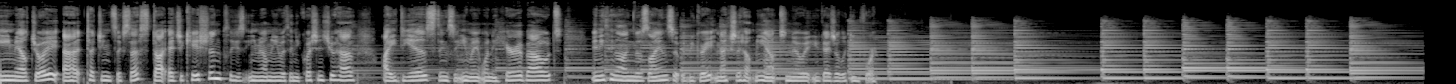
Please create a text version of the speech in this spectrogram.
email joy at touchingsuccess.education. Please email me with any questions you have, ideas, things that you might want to hear about, anything along those lines. It would be great and actually help me out to know what you guys are looking for.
